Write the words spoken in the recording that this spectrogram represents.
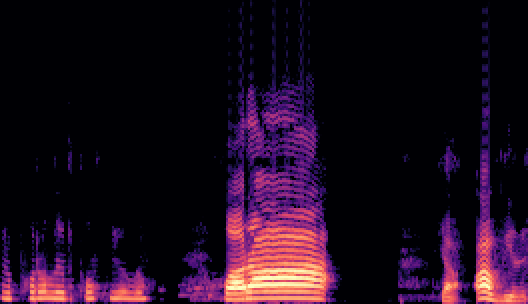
Dur paraları toplayalım. Para. Ya abi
